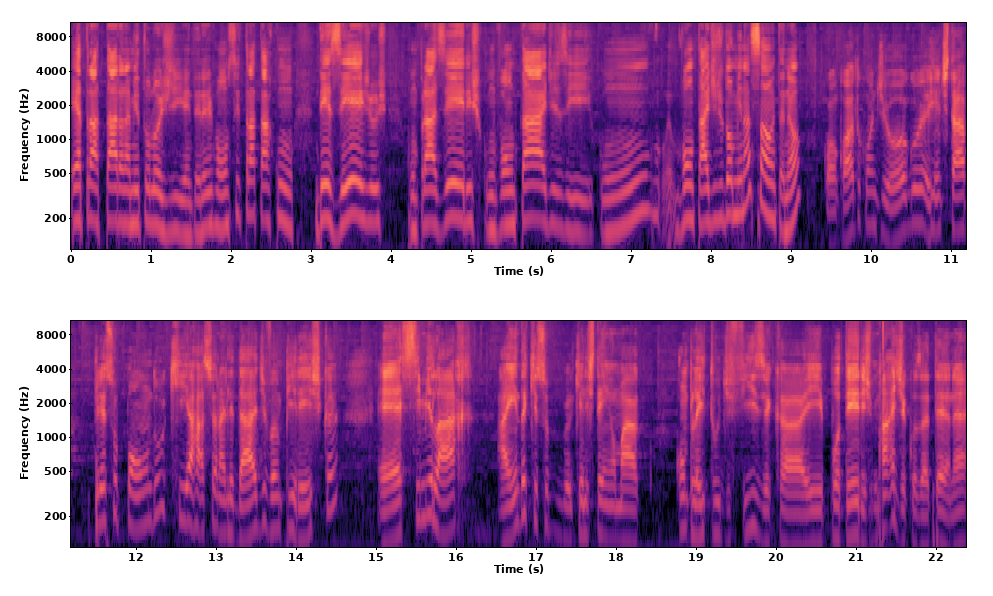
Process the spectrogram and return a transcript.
é tratada na mitologia, entendeu? Eles vão se tratar com desejos, com prazeres, com vontades e com vontade de dominação, entendeu? Concordo com o Diogo, a gente está pressupondo que a racionalidade vampiresca é similar, ainda que, que eles tenham uma completude física e poderes mágicos até, né?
